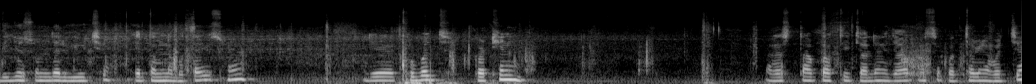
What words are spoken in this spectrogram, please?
બીજો સુંદર વ્યૂ છે એ તમને બતાવીશ હું, જે ખૂબ જ કઠિન રસ્તા પરથી ચાલીને જવા પડશે પથ્થરની વચ્ચે.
